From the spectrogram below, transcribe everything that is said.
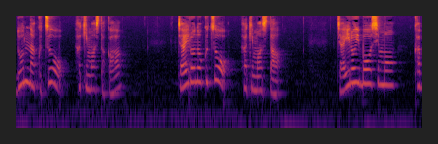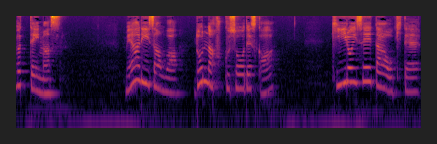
どんな靴を履きましたか？茶色の靴を履きました。茶色い帽子もかぶっています。メアリーさんはどんな服装ですか？黄色いセーターを着て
